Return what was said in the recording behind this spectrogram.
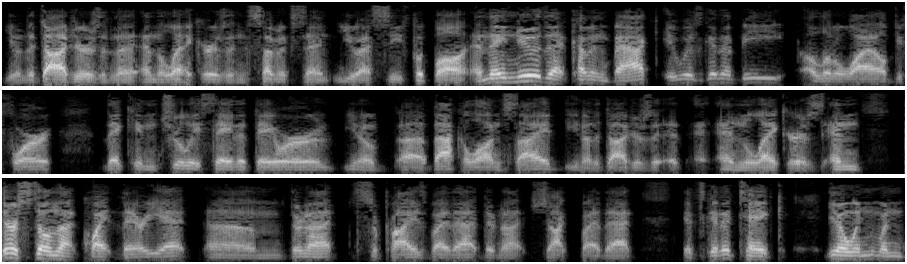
you know the Dodgers and the and the Lakers and to some extent USC football. And they knew that coming back, it was going to be a little while before they can truly say that they were you know uh, back alongside you know the Dodgers and the Lakers. And they're still not quite there yet. Um, they're not surprised by that. They're not shocked by that. It's going to take you know when when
